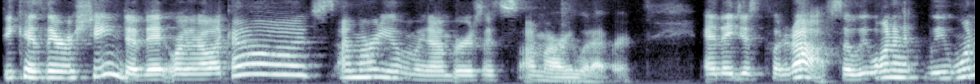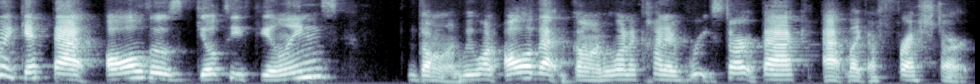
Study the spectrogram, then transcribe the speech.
because they're ashamed of it or they're like, "Oh, I'm already over my numbers. It's I'm already whatever." And they just put it off. So we want to we want to get that all those guilty feelings gone. We want all of that gone. We want to kind of restart back at like a fresh start.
